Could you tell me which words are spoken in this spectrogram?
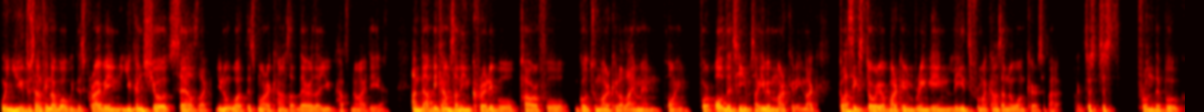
when you do something like what we're describing, you can show sales like, you know what, there's more accounts out there that you have no idea. And that becomes an incredible, powerful go to market alignment point for all the teams, like even marketing, like classic story of marketing bringing leads from accounts that no one cares about, like just, just from the book.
